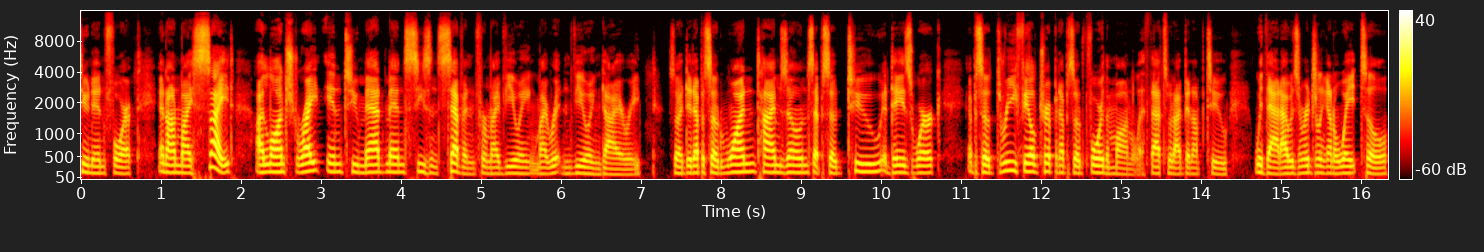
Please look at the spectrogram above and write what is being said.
tune in for. And on my site, I launched right into Mad Men season 7 for my viewing, my written viewing diary. So I did episode 1 Time Zones, episode 2 A Day's Work, episode 3 Field Trip and episode 4 The Monolith. That's what I've been up to with that. I was originally going to wait till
